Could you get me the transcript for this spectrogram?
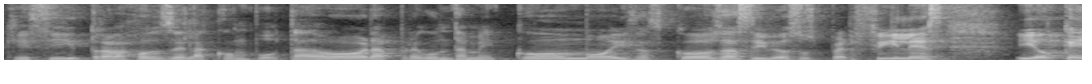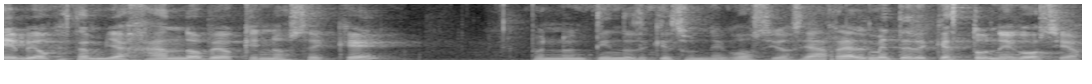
Que sí, trabajo desde la computadora, pregúntame cómo y esas cosas y veo sus perfiles y ok, veo que están viajando, veo que no sé qué. Pues no entiendo de qué es un negocio, o sea, realmente de qué es tu negocio.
